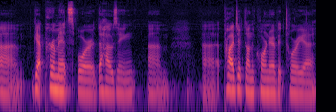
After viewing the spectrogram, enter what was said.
um, get permits for the housing um, uh, project on the corner of Victoria,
